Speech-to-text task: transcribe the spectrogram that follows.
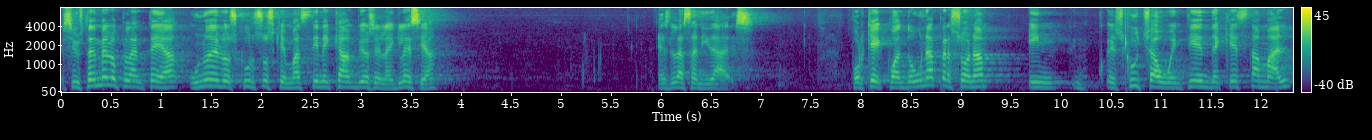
si usted me lo plantea, uno de los cursos que más tiene cambios en la iglesia es las sanidades. Porque cuando una persona escucha o entiende que está mal,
